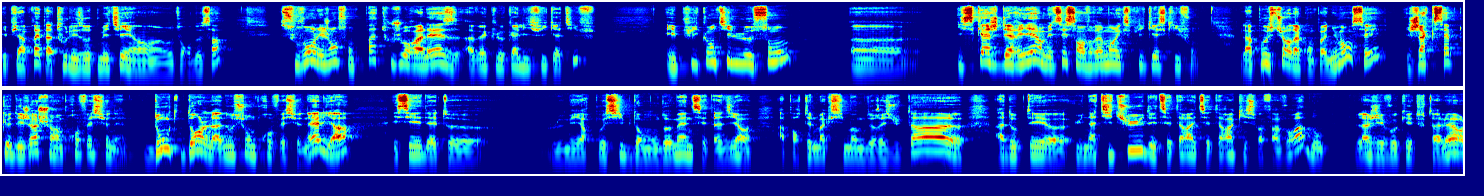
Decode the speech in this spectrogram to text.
Et puis après, tu as tous les autres métiers hein, autour de ça. Souvent, les gens sont pas toujours à l'aise avec le qualificatif. Et puis, quand ils le sont, euh, ils se cachent derrière, mais c'est sans vraiment expliquer ce qu'ils font. La posture d'accompagnement, c'est j'accepte que déjà je suis un professionnel. Donc, dans la notion de professionnel, il y a essayer d'être euh, le meilleur possible dans mon domaine, c'est-à-dire apporter le maximum de résultats, euh, adopter euh, une attitude, etc., etc., qui soit favorable. Donc, là, j'évoquais tout à l'heure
